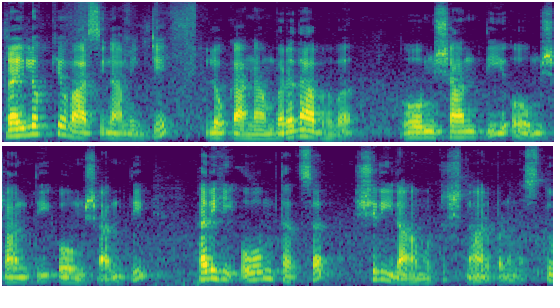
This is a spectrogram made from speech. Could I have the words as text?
त्रैलोक्यवासिनामिड्ये लोकानां वरदा भव ओम शांति ओम शांति ओम शांति हरि ओम तत्सत श्रीरामकृष्णार्पणमस्तु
